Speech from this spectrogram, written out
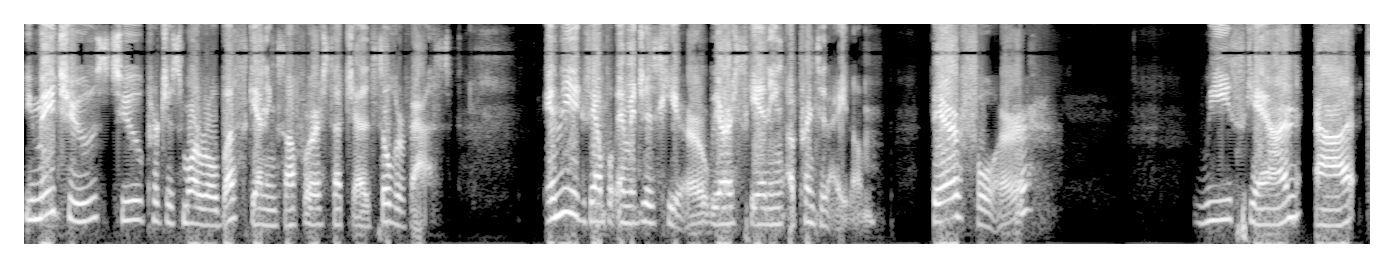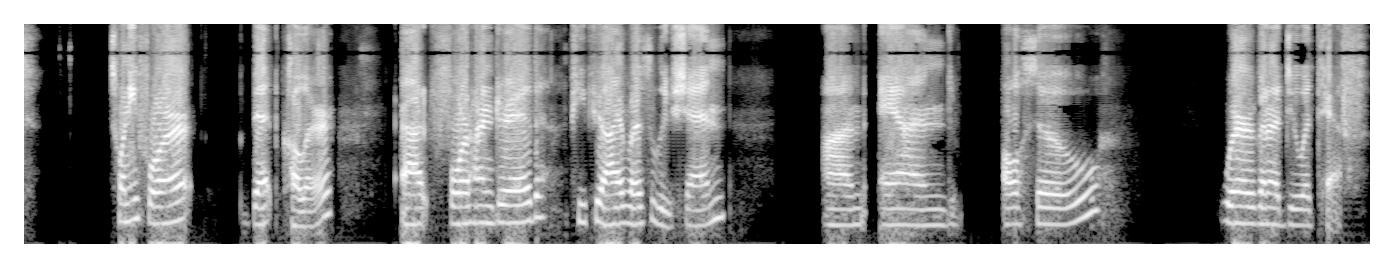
you may choose to purchase more robust scanning software such as Silverfast. In the example images here, we are scanning a printed item. Therefore, we scan at 24-bit color at 400 ppi resolution um, and also we're going to do a TIFF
